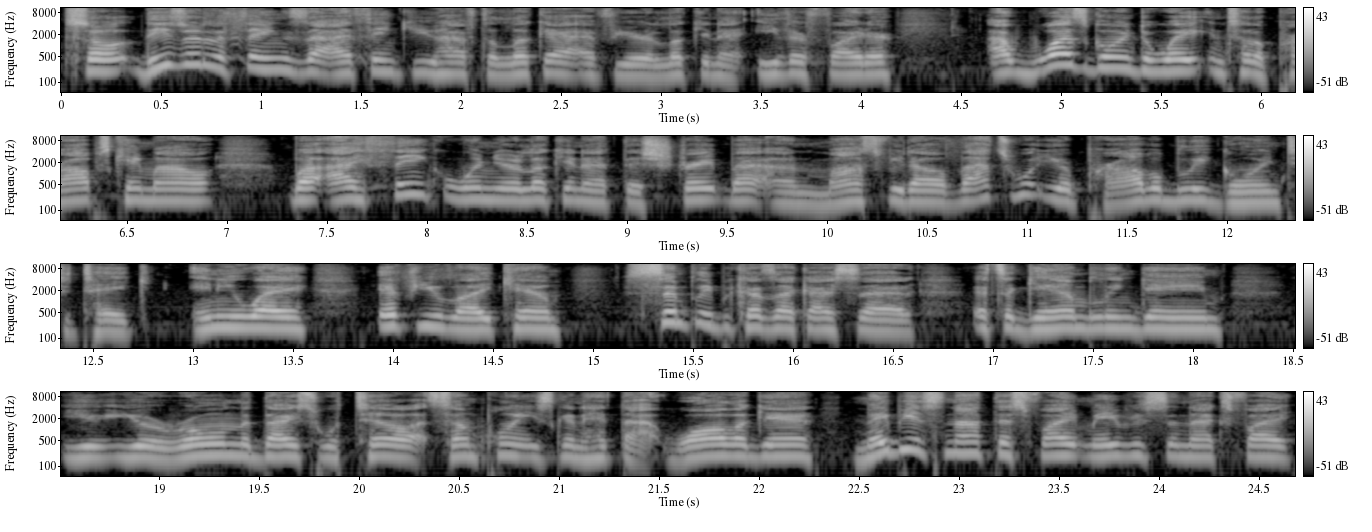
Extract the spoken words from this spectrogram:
So these are the things that I think you have to look at if you're looking at either fighter. I was going to wait until the props came out, but I think when you're looking at this straight bet on Masvidal, that's what you're probably going to take anyway if you like him simply because, like I said, it's a gambling game. You you're rolling the dice with Till. At some point, he's gonna hit that wall again. Maybe it's not this fight. Maybe it's the next fight.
